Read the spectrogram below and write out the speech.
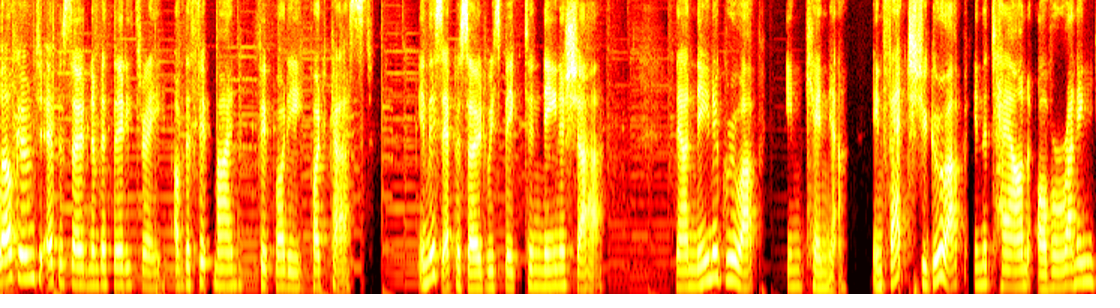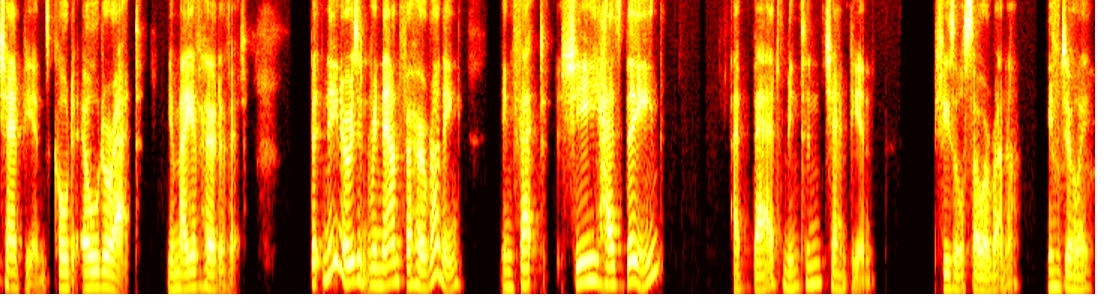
Welcome to episode number 33 of the Fit Mind, Fit Body podcast. In this episode, we speak to Neena Shah. Now, Neena grew up in Kenya. In fact, she grew up in the town of running champions called Eldoret. You may have heard of it. But Neena isn't renowned for her running. In fact, she has been a badminton champion. She's also a runner. Enjoy.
